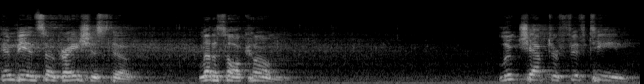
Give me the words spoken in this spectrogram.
him being so gracious to let us all come. Luke chapter 15.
